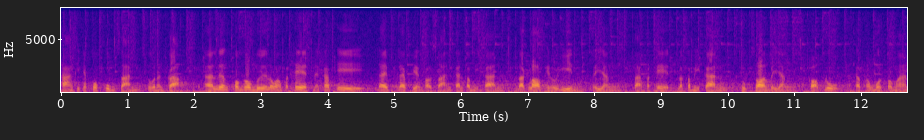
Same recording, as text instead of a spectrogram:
ทางที่จะควบคุมสารตัวดังกล่าวเอ่อเรื่องความร่วมมือระหว่างประเทศนะครับที่ได้แลกเปลี่ยนข่าวสารกันก็มีการลักลอบเฮโรอีนไปยังต่างประเทศ แล้วก็มีการซุกซ่อนไปยังกรอบลูกนะครับทั้งหมดประมาณ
